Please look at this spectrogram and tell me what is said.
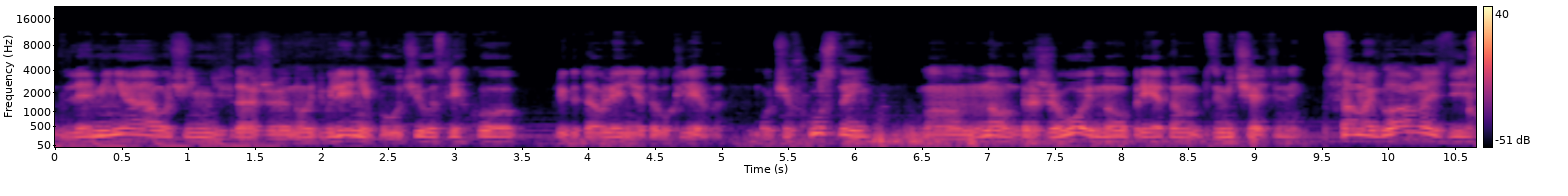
для меня очень даже на удивление получилось легко приготовление этого хлеба. Очень вкусный, но дрожжевой, но при этом замечательный. Самое главное здесь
